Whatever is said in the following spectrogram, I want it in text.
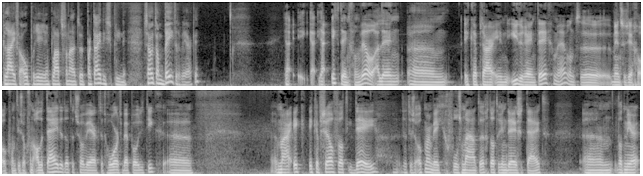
blijven opereren... in plaats vanuit de partijdiscipline... zou het dan beter werken? Ja, ja, ja ik denk van wel. Alleen ehm, ik heb daarin iedereen tegen me. Hè, want uh, mensen zeggen ook van het is ook van alle tijden dat het zo werkt. Het hoort bij politiek. Uh, maar ik, ik heb zelf wel het idee, dat is ook maar een beetje gevoelsmatig... dat er in deze tijd Uh, wat meer...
